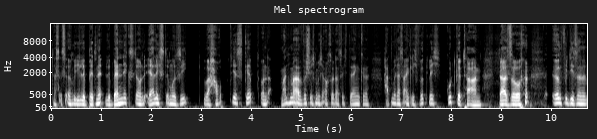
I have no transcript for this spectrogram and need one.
das ist irgendwie die lebendigste und ehrlichste Musik überhaupt, die es gibt. Und manchmal erwische ich mich auch so, dass ich denke, hat mir das eigentlich wirklich gut getan, da so irgendwie diese,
